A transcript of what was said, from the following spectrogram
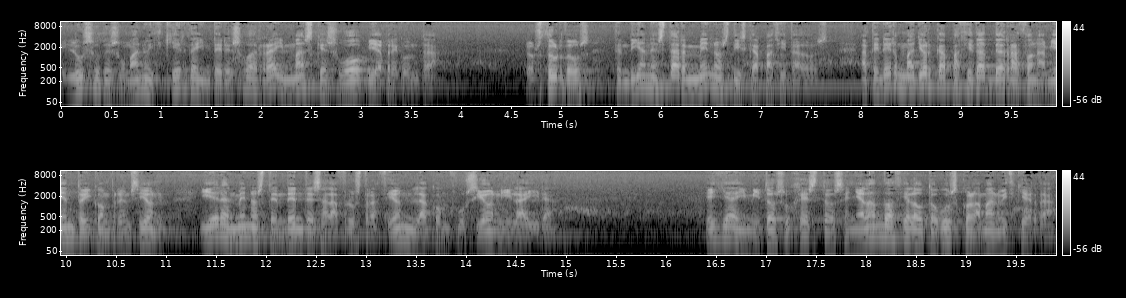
El uso de su mano izquierda interesó a Ray más que su obvia pregunta. Los zurdos tendían a estar menos discapacitados, a tener mayor capacidad de razonamiento y comprensión, y eran menos tendentes a la frustración, la confusión y la ira. Ella imitó su gesto señalando hacia el autobús con la mano izquierda.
